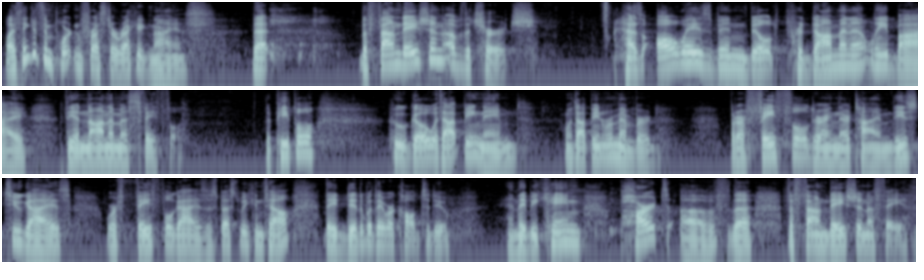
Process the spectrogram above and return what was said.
Well, I think it's important for us to recognize that the foundation of the church has always been built predominantly by the anonymous faithful, the people who go without being named, without being remembered, but are faithful during their time. These two guys were faithful guys, as best we can tell. They did what they were called to do, and they became part of the, the foundation of faith.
